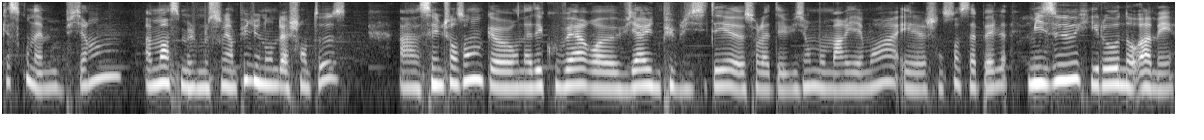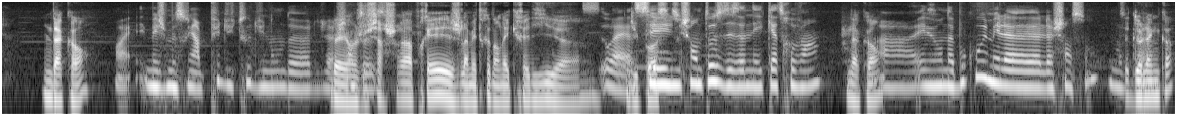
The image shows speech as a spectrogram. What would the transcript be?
Qu'est-ce qu'on aime bien? Ah mince, mais je me souviens plus du nom de la chanteuse. Ah, c'est une chanson qu'on a découvert euh, via une publicité euh, sur la télévision, mon mari et moi, et la chanson s'appelle Mizu Hiro no Ame. D'accord. Ouais, mais je me souviens plus du tout du nom de, de la Ben, chanteuse. je chercherai après et je la mettrai dans les crédits. euh, Ouais, du c'est une chanteuse des années 80 D'accord. euh, et on a beaucoup aimé la, la chanson. c'est de euh, l'enka?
